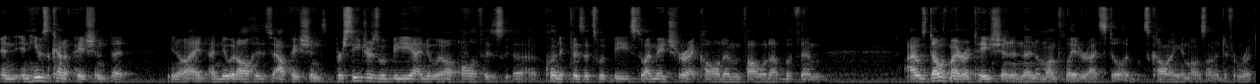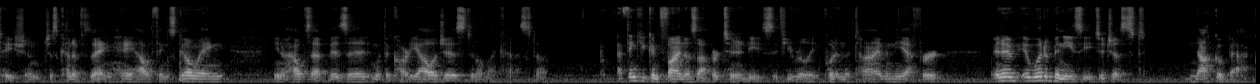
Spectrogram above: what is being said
And and he was the kind of patient that you know I, I knew what all his outpatient procedures would be. I knew what all of his uh, clinic visits would be. So I made sure I called him, followed up with him. I was done with my rotation, and then a month later, I still was calling him. I was on a different rotation, just kind of saying, "Hey, how are things going? You know, how was that visit with the cardiologist and all that kind of stuff." I think you can find those opportunities if you really put in the time and the effort. And it, it would have been easy to just not go back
